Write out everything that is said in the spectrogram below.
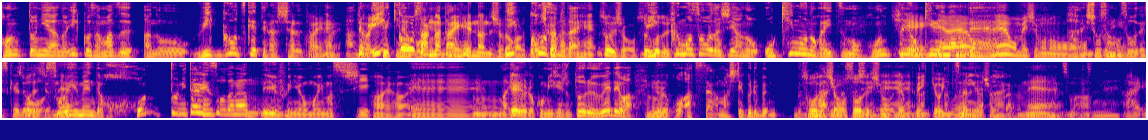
本当にあの IKKO さんまずあのウィッグをつけてらっしゃるというね、はいはい。だからさんが大変なんでしょうとさんが大変。そうでしょそうウィッグもそうだしあのお着物がいつも本当におなので。ね。ねお召し物。はい、もそうですけどねそういう面で本当に大変そうだなっていうふうに思いますし、はいはい。えーうんうん。まあ、いろいろコミュニケーション取る上ではいろいろこう暑さが増してくる部部分もありますし、そうでしょう。えーでも勉強にもなるでしょうからね。はいまあはい。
